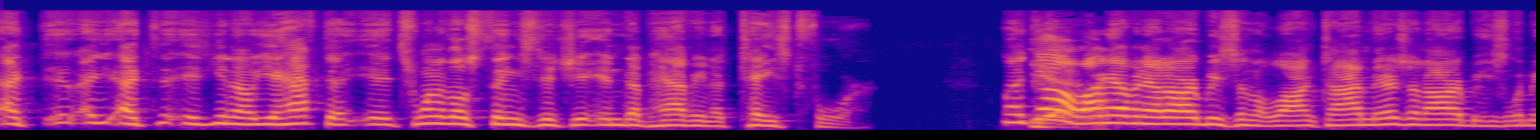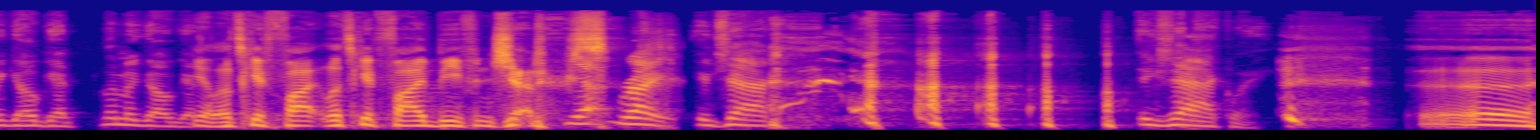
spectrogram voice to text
I, I, I, you know, you have to. It's one of those things that you end up having a taste for. Like, Yeah. oh, I haven't had Arby's in a long time. There's an Arby's. Let me go get. Let me go get. yeah. Let's get five. Let's get five beef and cheddars. Yeah, right. Exactly. exactly. Uh,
